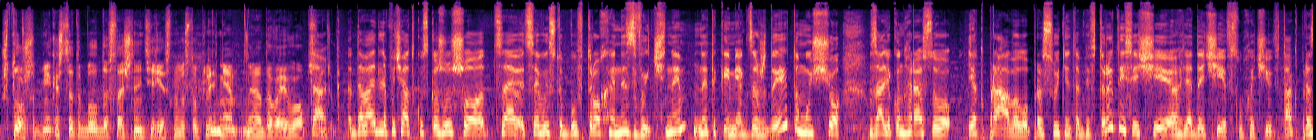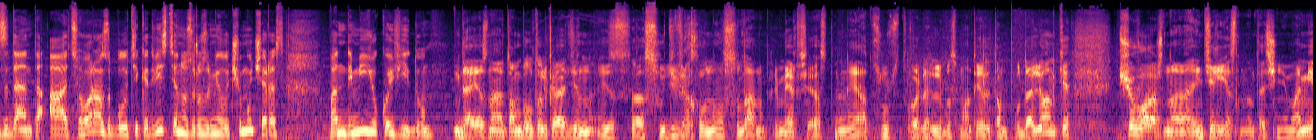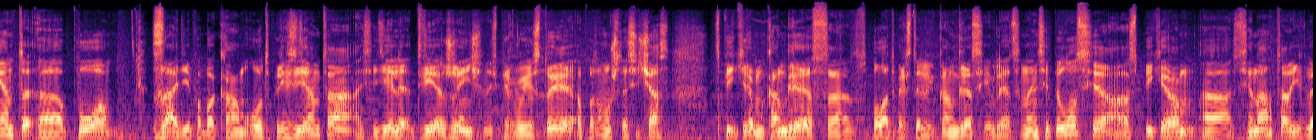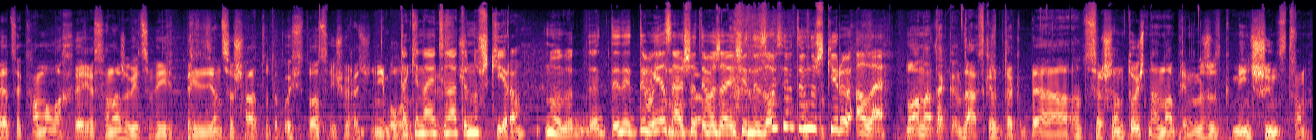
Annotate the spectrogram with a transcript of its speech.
А, Что ж, мне кажется, это было достаточно интересное выступление. А, Давай его обсудим. Так, давай для початку скажу, що це, цей виступ був трохи незвичним, не таким, як завжди, тому що в залі конгресу, як правило, присутні там півтори тисячі глядачів, слухачів, так, президента. А цього разу було тільки 200, ну зрозуміло, чому через пандемію ковіду. Да, я знаю, там был только один из а, судей Верховного суда, например, все остальные отсутствовали, либо смотрели там по удаленке. Еще важно, интересно, точнее, момент, э, по сзади и по бокам от президента сидели две женщины впервые в истории, а потому что сейчас спикером Конгресса, Палаты представителей Конгресса является Нэнси Пелоси, а спикером э, Сената является Камала Хэррис, она же вице-президент США. То такой ситуации еще раньше не было. Так в і навіть истории на США. темношкіра. Ну, ти, ти, я знаю, Ну, що да. ти вважаєш її не зовсім темношкірою, але Ну, она так, да, скажем так, э, совершенно точно она принадлежит к меньшинствам.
